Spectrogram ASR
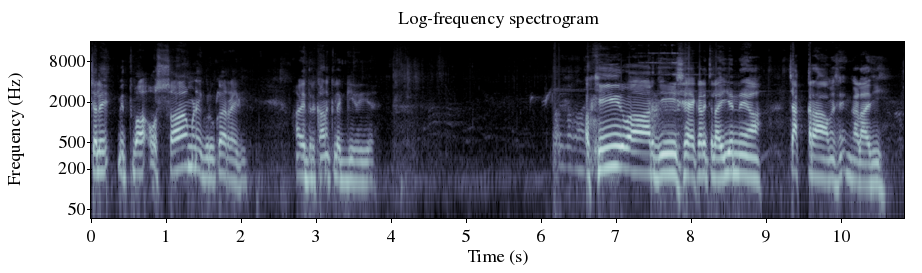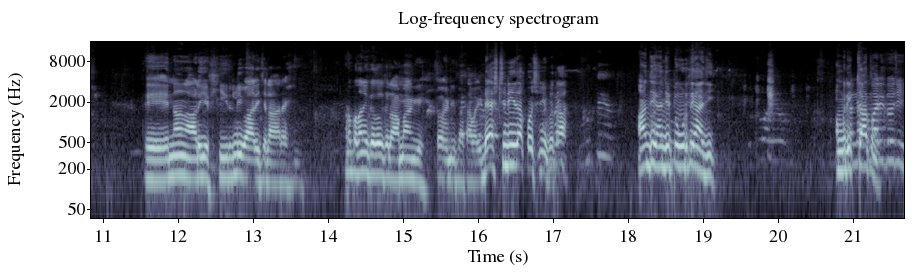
ਚਲੇ। ਮਿਤਵਾ ਉਹ ਸਾਹਮਣੇ ਗੁਰੂ ਘਰ ਹੈ ਜੀ ਆ ਇਧਰ ਕਣਕ ਲੱਗੀ ਹੋਈ ਹੈ। ਅਖੀਰ ਵਾਰ ਜੀ ਸਾਈਕਲ ਚਲਾਈ ਜੰਨੇ ਆ ਚੱਕ ਰਾਮ ਸਿੰਘ ਵਾਲਾ ਜੀ। ਤੇ ਇਹਨਾਂ ਨਾਲ ਹੀ ਅਖੀਰਲੀ ਵਾਰ ਹੀ ਚਲਾ ਰਹੇ ਹਾਂ। ਹੁਣ ਪਤਾ ਨਹੀਂ ਕਦੋਂ ਚਲਾਵਾਂਗੇ ਕੋਈ ਨਹੀਂ ਪਤਾ ਬਾਈ। ਡੈਸਟੀਨੀ ਦਾ ਕੁਝ ਨਹੀਂ ਪਤਾ। ਹਾਂਜੀ ਹਾਂਜੀ ਟੂਰ ਤੇ ਆ ਜੀ। ਅਮਰੀਕਾ ਤੋਂ। ਮਾਰੀ ਦੋ ਜੀ।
